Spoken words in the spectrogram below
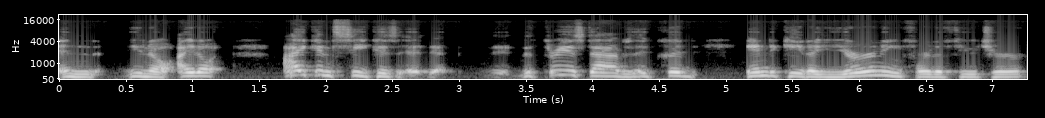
and you know i don't i can see because the three of staffs it could indicate a yearning for the future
